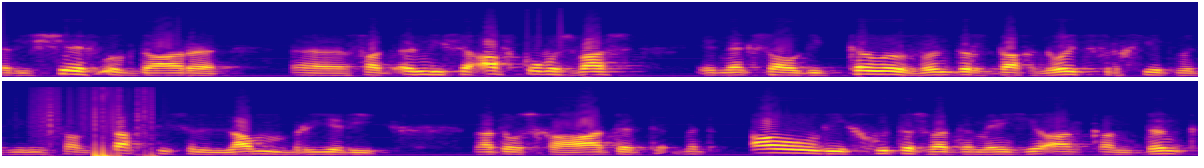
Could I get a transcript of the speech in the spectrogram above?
dat die chef ook daar 'n uh, van Indiese afkoms was en ek sal die koue wintersdag nooit vergeet met hierdie fantastiese lambreedie wat ons gehad het met al die goeders wat 'n mens jou aan kan dink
